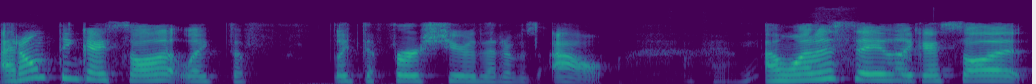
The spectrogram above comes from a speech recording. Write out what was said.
I don't think I saw it like the like the first year that it was out. Okay. I want to say like I saw it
